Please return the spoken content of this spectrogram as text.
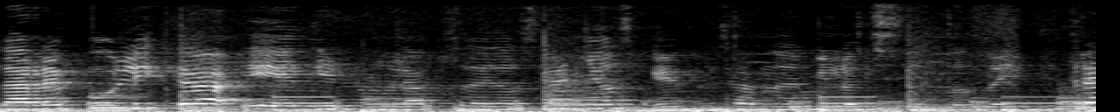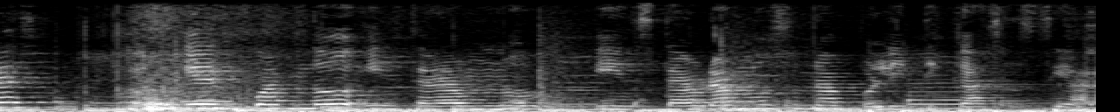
La República eh, tiene un lapso de dos años, empezando en 1823, que es cuando instauramos, instauramos una política social.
